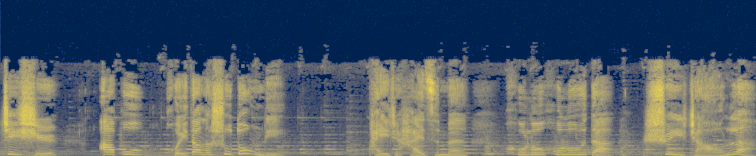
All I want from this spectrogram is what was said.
这时，阿布回到了树洞里，陪着孩子们呼噜呼噜的睡着了。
